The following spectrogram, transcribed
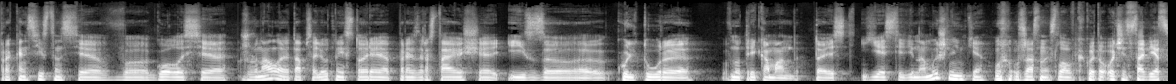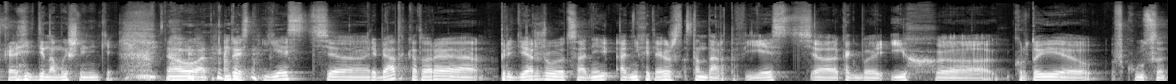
про консистенции в голосе журнала это абсолютно история, произрастающая из э, культуры внутри команды. То есть есть единомышленники, ужасное слово, какое-то очень советское единомышленники. Вот. То есть есть э, ребята, которые придерживаются одни, одних и тех же стандартов. Есть э, как бы их э, крутые вкусы.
